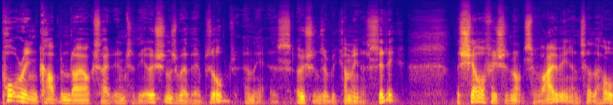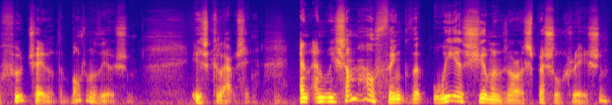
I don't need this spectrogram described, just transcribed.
pouring carbon dioxide into the oceans where they're absorbed, and the oceans are becoming acidic. The shellfish are not surviving, and so the whole food chain at the bottom of the ocean is collapsing. And, and we somehow think that we as humans are a special creation,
